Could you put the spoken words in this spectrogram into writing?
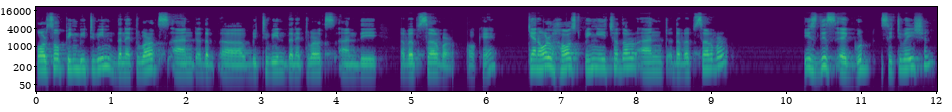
Also ping between the networks and the uh, between the networks and the web server. Okay. Can all hosts ping each other and the web server? Is this a good situation?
